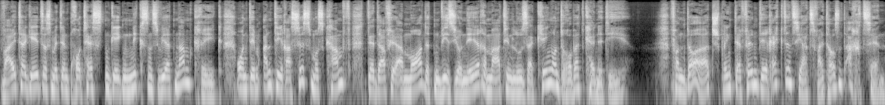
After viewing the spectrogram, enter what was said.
Weiter geht es mit den Protesten gegen Nixons Vietnamkrieg und dem Antirassismuskampf der dafür ermordeten Visionäre Martin Luther King und Robert Kennedy. Von dort springt der Film direkt ins Jahr 2018,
